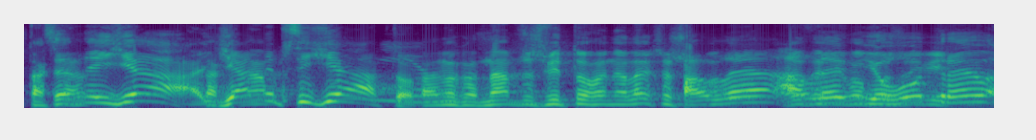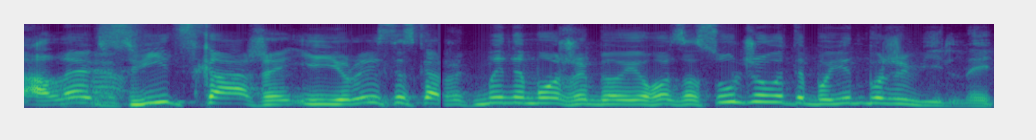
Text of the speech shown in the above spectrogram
Так, це не я. так я нам- не психіатр. Пане нам же ж від того не легше, що Але, але ви його треба, але світ скаже, і юристи скажуть, ми не можемо його засуджувати, бо він божевільний.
